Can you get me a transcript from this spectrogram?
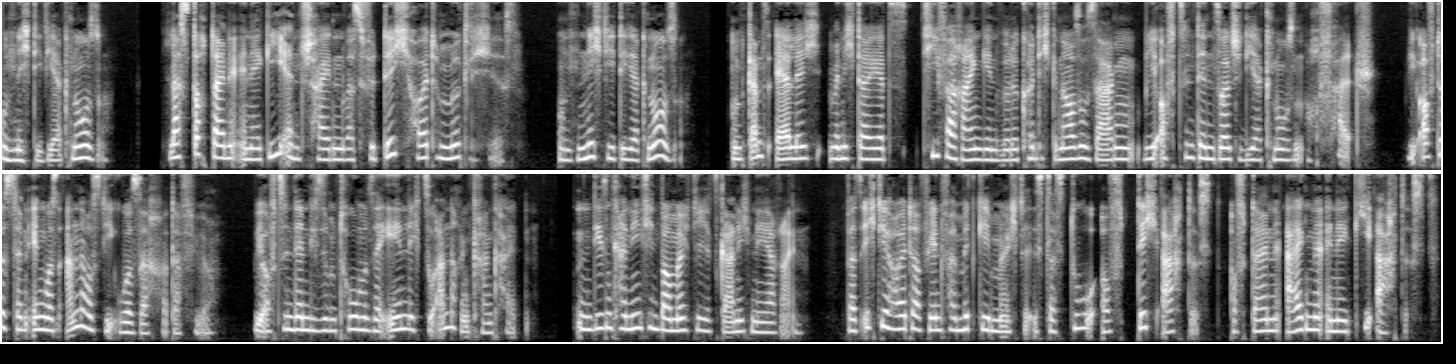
Und nicht die Diagnose. Lass doch deine Energie entscheiden, was für dich heute möglich ist. Und nicht die Diagnose. Und ganz ehrlich, wenn ich da jetzt tiefer reingehen würde, könnte ich genauso sagen, wie oft sind denn solche Diagnosen auch falsch? Wie oft ist denn irgendwas anderes die Ursache dafür? Wie oft sind denn die Symptome sehr ähnlich zu anderen Krankheiten? In diesen Kaninchenbau möchte ich jetzt gar nicht näher rein. Was ich dir heute auf jeden Fall mitgeben möchte, ist, dass du auf dich achtest, auf deine eigene Energie achtest.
